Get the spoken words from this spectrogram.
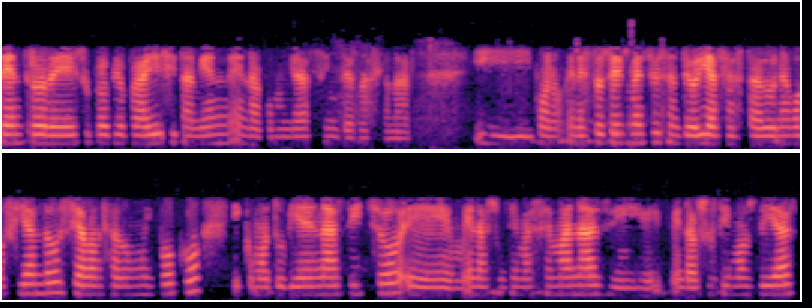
dentro de su propio país y también en la comunidad internacional. Y bueno, en estos seis meses en teoría se ha estado negociando, se ha avanzado muy poco y como tú bien has dicho, eh, en las últimas semanas y en los últimos días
